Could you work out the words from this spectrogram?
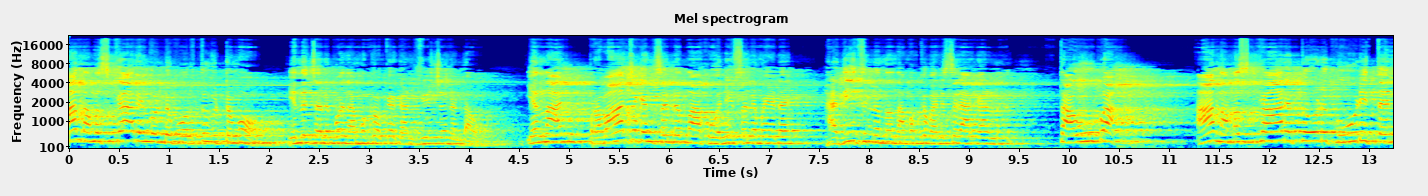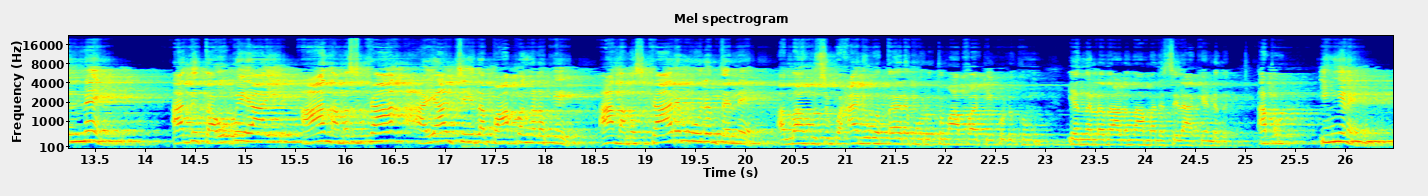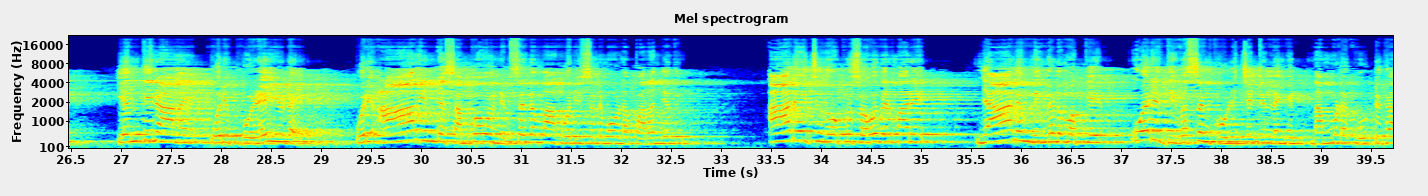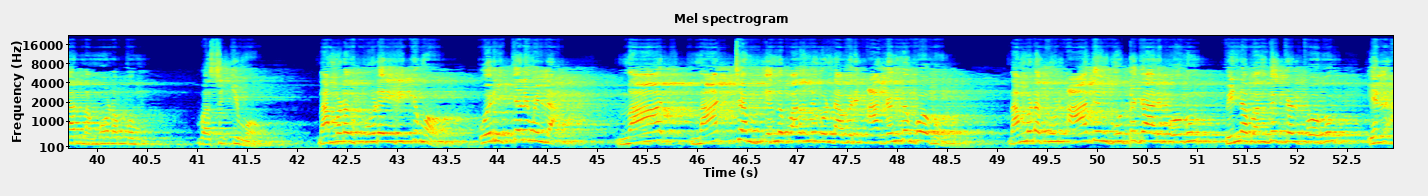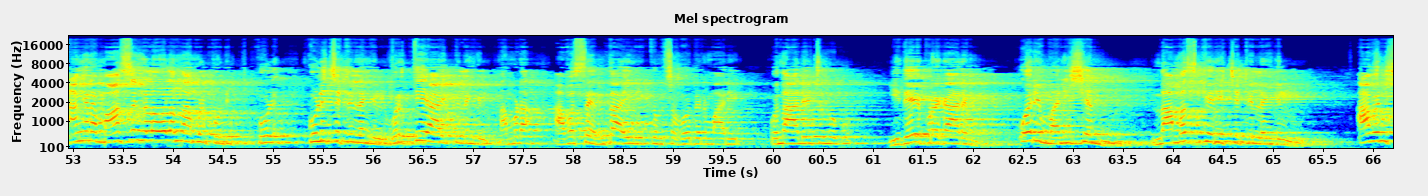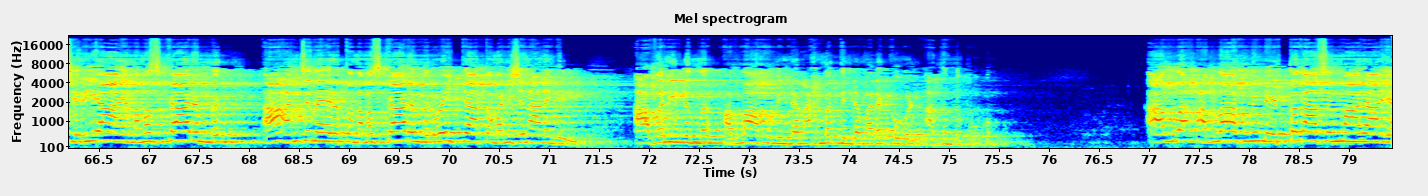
ആ നമസ്കാരം കൊണ്ട് പുറത്തു കിട്ടുമോ എന്ന് ചിലപ്പോൾ നമുക്കൊക്കെ കൺഫ്യൂഷൻ ഉണ്ടാവും. എന്നാൽ പ്രവാചകൻ സല്ലല്ലാഹു അലൈഹി വസല്ലമയുടെ ഹദീസിൽ നിന്ന് നമുക്ക് മനസ്സിലാക്കാനുള്ളത് തൗബ ആ നമസ്കാരത്തോട് കൂടി തന്നെ അത് തൗബയായി ആ നമസ്കാര അയാൾ ചെയ്ത പാപങ്ങളൊക്കെ ആ നമസ്കാരം മൂലം തന്നെ അള്ളാഹു സുബാനുവത്താരെ പുറത്തു മാപ്പാക്കി കൊടുക്കും എന്നുള്ളതാണ് നാം മനസ്സിലാക്കേണ്ടത്. അപ്പം ഇങ്ങനെ എന്തിനാണ് ഒരു പുഴയുടെ ഒരു ആറിന്റെ സംഭവം നബ്സല്ലാഹു അലൈഹി സ്വലമോട് പറഞ്ഞത്? ആലോചിച്ച് നോക്കൂ സഹോദരന്മാരെ ഞാനും നിങ്ങളുമൊക്കെ ഒരു ദിവസം കുളിച്ചിട്ടില്ലെങ്കിൽ നമ്മുടെ കൂട്ടുകാർ നമ്മോടൊപ്പം വസിക്കുമോ? നമ്മുടെ കൂടെ ഇരിക്കുമോ? ഒരിക്കലുമില്ല. നാറ്റം എന്ന് പറഞ്ഞുകൊണ്ട് അവർ അകന്നു പോകും. നമ്മുടെ ആദ്യം കൂട്ടുകാർ പോകും പിന്നെ ബന്ധുക്കൾ പോകും. അങ്ങനെ മാസങ്ങളോളം നമ്മൾ കുളി കുളിച്ചിട്ടില്ലെങ്കിൽ വൃത്തിയായിട്ടില്ലെങ്കിൽ നമ്മുടെ അവസ്ഥ എന്തായിരിക്കും സഹോദരന്മാരെ? ഒന്ന് ആലോചിച്ച് നോക്കൂ. ഇതേ പ്രകാരം ഒരു മനുഷ്യൻ നമസ്കരിച്ചിട്ടില്ലെങ്കിൽ അവൻ ശരിയായ നമസ്കാരം ആ അഞ്ചു നേരത്തെ നമസ്കാരം നിർവഹിക്കാത്ത മനുഷ്യനാണെങ്കിൽ അവനിൽ നിന്ന് അള്ളാഹുവിന്റെ റഹ്മത്തിന്റെ മലക്കുകൾ അകന്നു പോകും. അള്ളാ അള്ളാഹുവിന്റെ ഇഷ്ടദാസന്മാരായ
